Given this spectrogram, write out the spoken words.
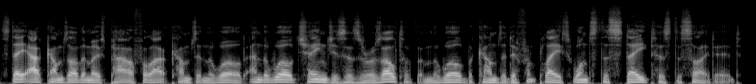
state outcomes are the most powerful outcomes in the world, and the world changes as a result of them. The world becomes a different place once the state has decided,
